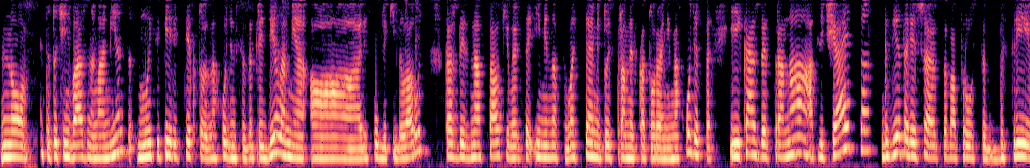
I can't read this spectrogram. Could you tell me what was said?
Но этот очень важный момент. Мы теперь, те, кто находимся за пределами а, Республики Беларусь, каждый из нас сталкивается именно с властями той страны, в которой они находятся. И каждая страна отличается. Где-то решаются вопросы быстрее,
